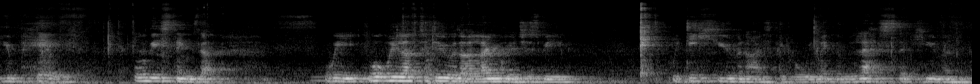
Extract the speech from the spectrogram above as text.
you pig. All these things that we, what we love to do with our language is we, we dehumanize people. We make them less than human.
